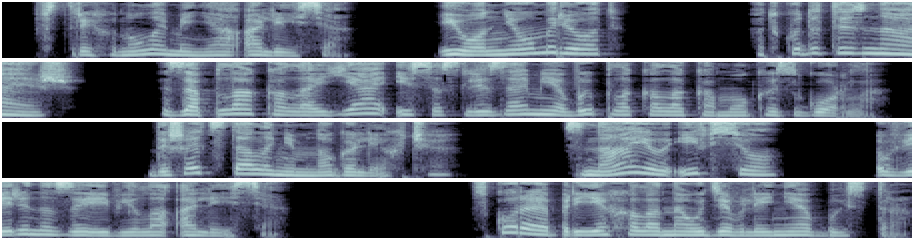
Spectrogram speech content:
— встряхнула меня Олеся. «И он не умрет». «Откуда ты знаешь?» Заплакала я и со слезами выплакала комок из горла. Дышать стало немного легче. «Знаю, и все», — уверенно заявила Олеся. Скорая приехала на удивление быстро.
